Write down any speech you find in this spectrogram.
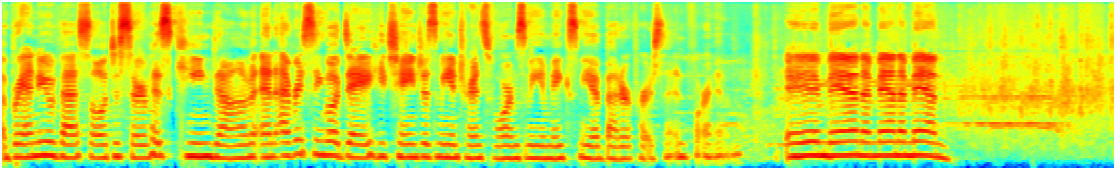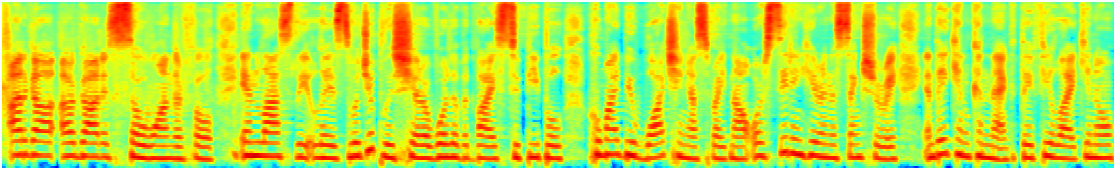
a brand new vessel to serve His kingdom. And every single day, He changes me and transforms me and makes me a better person for Him. Amen, amen, amen. Our God, our God is so wonderful. And lastly, Liz, would you please share a word of advice to people who might be watching us right now or sitting here in the sanctuary and they can connect? They feel like, you know,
